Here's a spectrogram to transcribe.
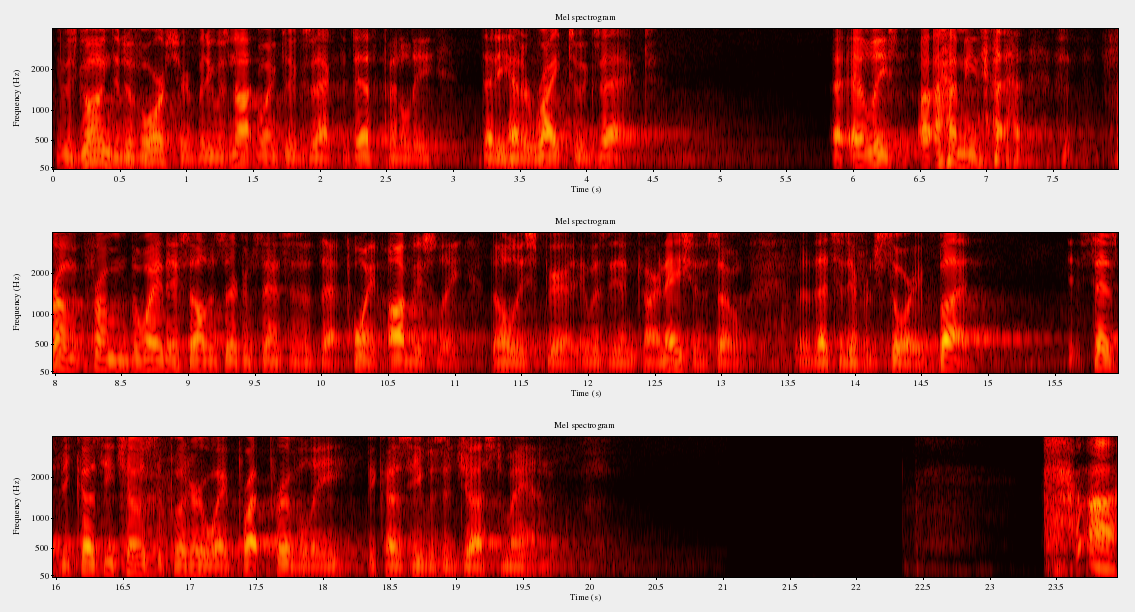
He was going to divorce her, but he was not going to exact the death penalty that he had a right to exact. At least, I mean, from, from the way they saw the circumstances at that point. Obviously, the Holy Spirit, it was the incarnation, so uh, that's a different story. But it says because he chose to put her away privily because he was a just man. Uh,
